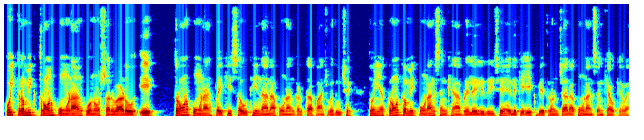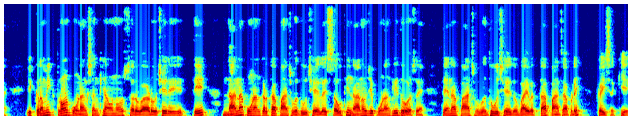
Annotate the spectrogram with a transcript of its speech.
કોઈ ક્રમિક ત્રણ પૂર્ણાંકોનો સરવાળો એ ત્રણ પૂર્ણાંક પૈકી સૌથી નાના પૂર્ણાંક કરતાં પાંચ વધુ છે. તો અહીંયા ત્રણ ક્રમિક પૂર્ણાંક સંખ્યા આપણે લઈ લીધી છે, એટલે કે એક, બે, ત્રણ, ચાર આ પૂર્ણાંક સંખ્યાઓ કહેવાય. એ ક્રમિક ત્રણ પૂર્ણાંક સંખ્યાઓનો સરવાળો છે તે નાના પૂર્ણાંક કરતાં પાંચ વધુ છે, એટલે સૌથી નાનો જે પૂર્ણાંક લીધો હશે તેના પાંચ વધુ છે, તો વાય વત્તા પાંચ આપણે કહી શકીએ.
